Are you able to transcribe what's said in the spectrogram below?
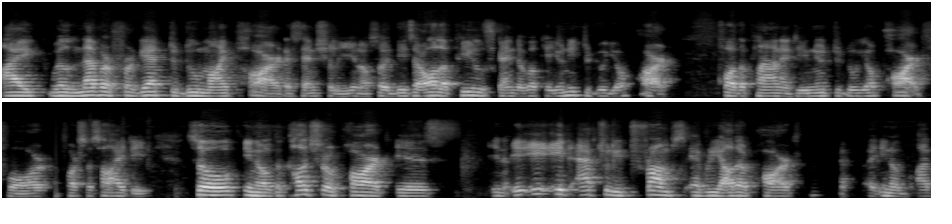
I will never forget to do my part, essentially. You know, so these are all appeals kind of, okay, you need to do your part for the planet, you need to do your part for for society. So, you know, the cultural part is, you know, it, it actually trumps every other part. You know, I'm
